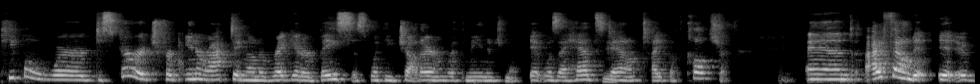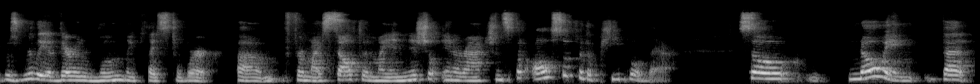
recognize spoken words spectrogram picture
people were discouraged from interacting on a regular basis with each other and with management. It was a heads hmm. down type of culture. And I found it, it, it was really a very lonely place to work um, for myself and my initial interactions, but also for the people there. So knowing that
